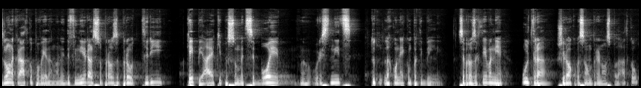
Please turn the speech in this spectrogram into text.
zelo na kratko povedano, ne, definirali so pravzaprav tri KPI-je, ki pa so med seboj v resnici tudi lahko nekompatibilni. Se pravi, zahtevanje ultra široko pasovni prenos podatkov,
